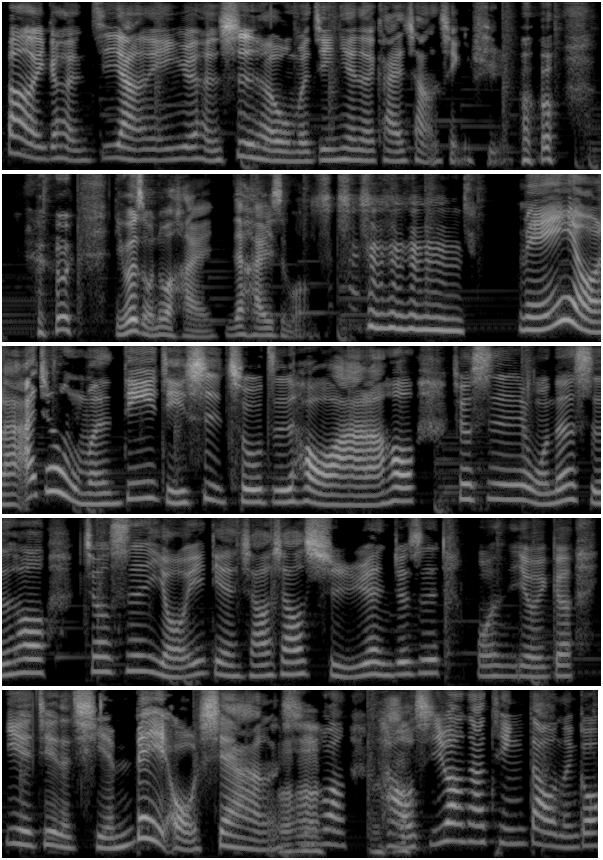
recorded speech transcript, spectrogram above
放了一个很激昂的音乐，很适合我们今天的开场情绪。你为什么那么嗨？你在嗨什么？没有啦，啊，就我们第一集试出之后啊，然后就是我那时候就是有一点小小许愿，就是我有一个业界的前辈偶像，希望好希望他听到能够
